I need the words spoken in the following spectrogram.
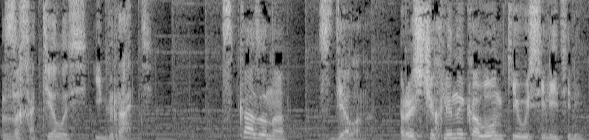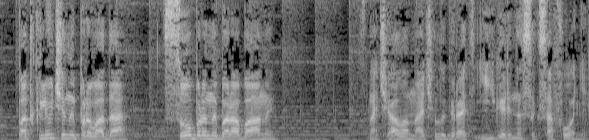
Захотелось играть. Сказано, сделано. Расчехлены колонки и усилители, подключены провода, собраны барабаны, Сначала начал играть Игорь на саксофоне,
